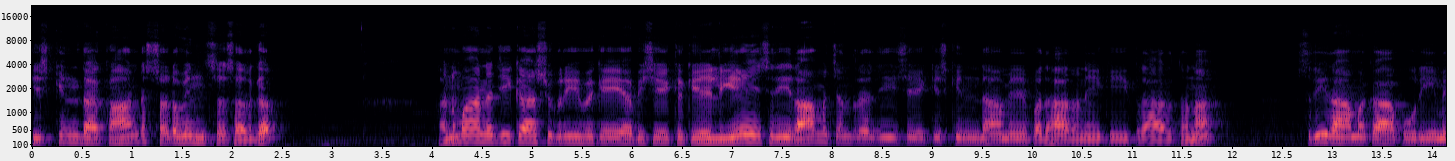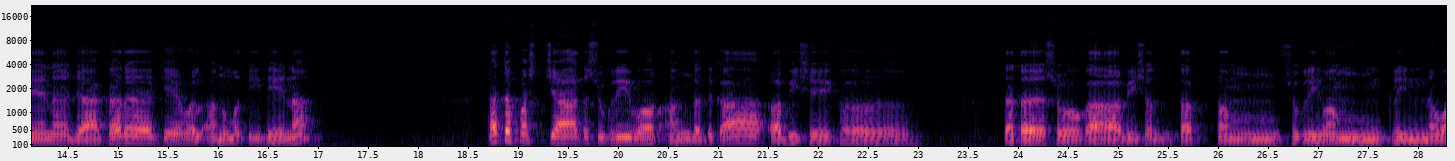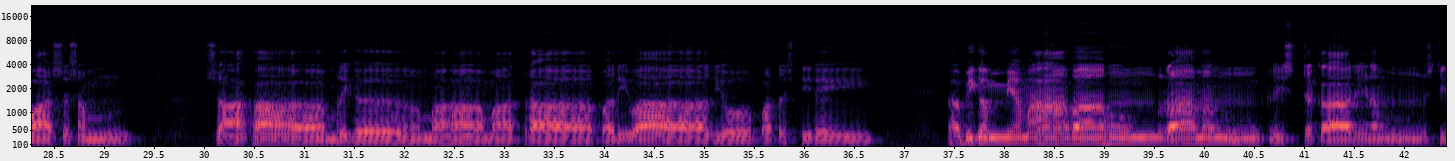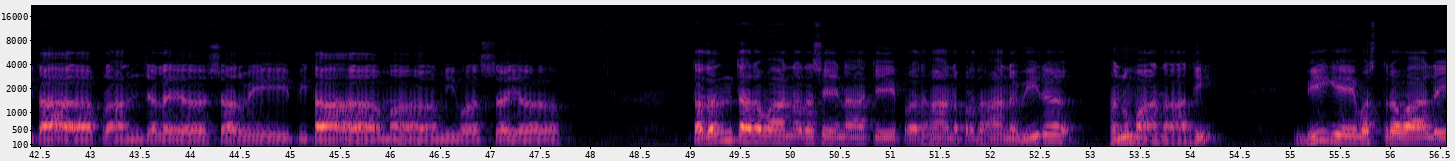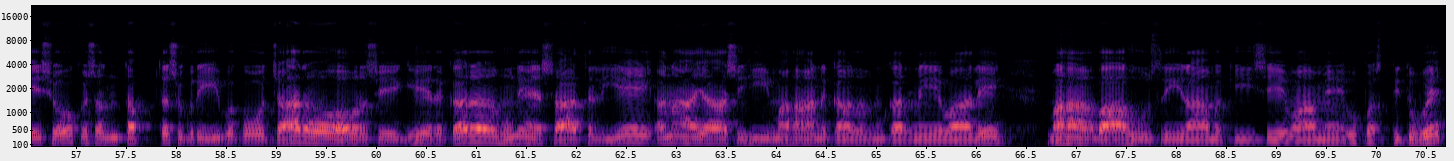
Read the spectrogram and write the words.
किसकिदा कांड षडविंश सर्ग। हनुमान जी का सुग्रीव के अभिषेक के लिए श्री रामचंद्र जी से किसकिदा में पधारने की प्रार्थना। श्री राम का पुरी में न जाकर केवल अनुमति देना। तत्पश्चात सुग्रीव और अंगद का अभिषेक। ततः शोकाभिसन्तप्तं सुग्रीवं क्लिन्नवाससं शाखा मृगमहामात्रा परिवार्योपतस्थिरै अभिगम्य महाबाहुं रामं क्लिष्टकारिणं स्थिता प्राञ्जलय सर्वे पितामहमिवर्षय तदंतर वानर सेना के प्रधान प्रधान वीर हनुमान आदि भीगे वस्त्र वाले शोक संतप्त सुग्रीव को चारों ओर से घेर कर उन्हें साथ लिए अनायास ही महान कर्म करने वाले महाबाहु श्री राम की सेवा में उपस्थित हुए।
